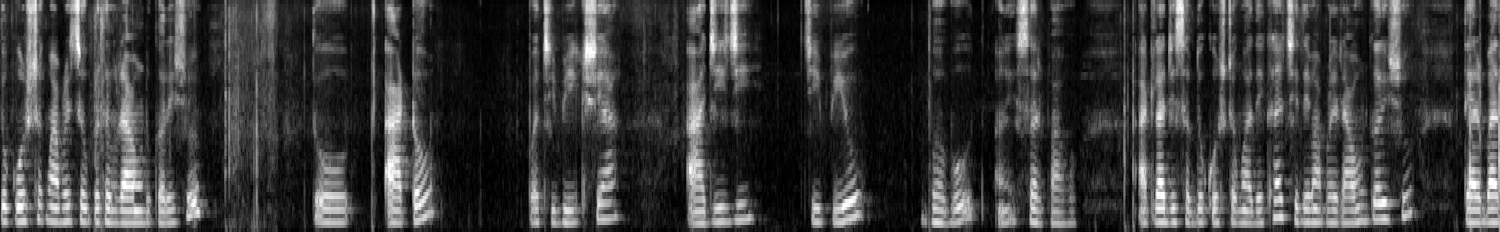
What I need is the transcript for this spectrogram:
તો કોષ્ટકમાં આપણે સૌપ્રથમ રાઉન્ડ કરીશું. તો આટો, પછી ભિક્ષા, આજીજી ચીપીઓ ભભૂત અને સરપાવો આટલા જે શબ્દો કોષ્ટકમાં દેખાય છે તેમાં આપણે રાઉન્ડ કરીશું. ત્યારબાદ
